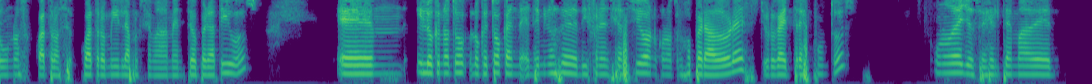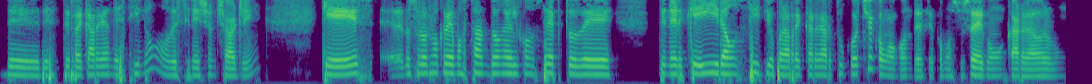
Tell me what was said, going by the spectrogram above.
unos 4.000 aproximadamente operativos. Em, y lo que, lo que toca en, términos de diferenciación con otros operadores, yo creo que hay tres puntos. Uno de ellos es el tema de, de recarga en destino o destination charging, que es, eh, nosotros no creemos tanto en el concepto de tener que ir a un sitio para recargar tu coche, como acontece, como sucede con un cargador, un,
